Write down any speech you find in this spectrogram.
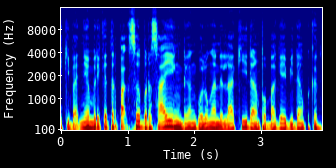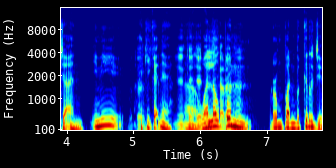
akibatnya mereka terpaksa bersaing dengan golongan lelaki dalam pelbagai bidang pekerjaan ini Betul. hakikatnya Yang uh, walaupun sekarang perempuan bekerja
